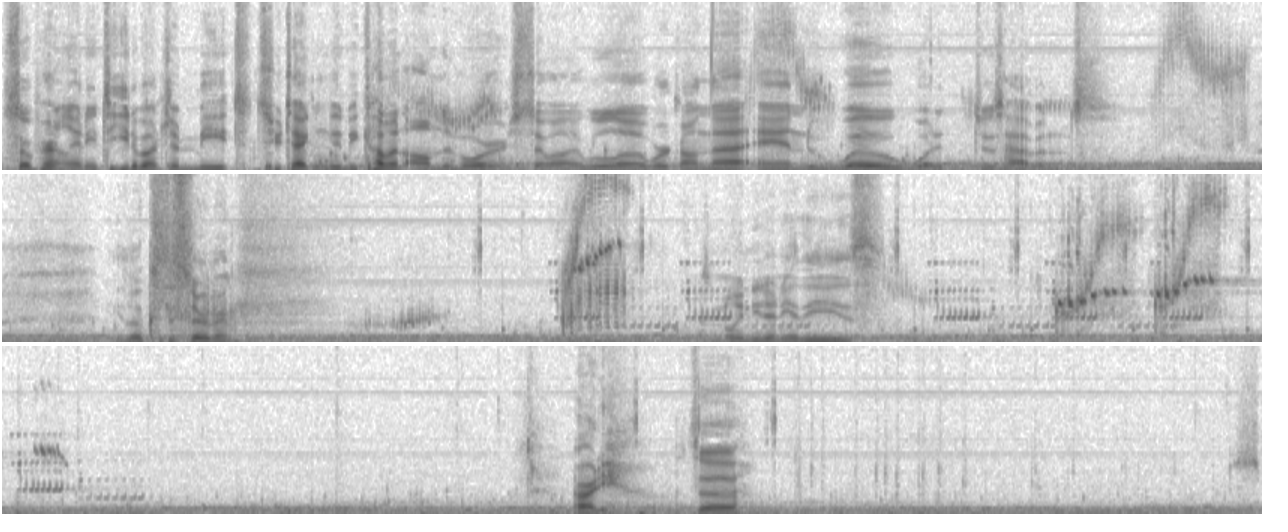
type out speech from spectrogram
So apparently I need to eat a bunch of meat to technically become an omnivore, so I will uh, work on that, and whoa, what just happened? He looks disturbing. Don't really need any of these. Alrighty, let's uh, just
